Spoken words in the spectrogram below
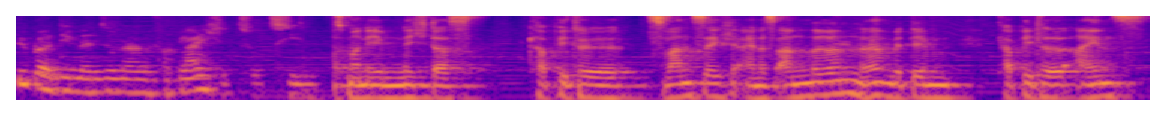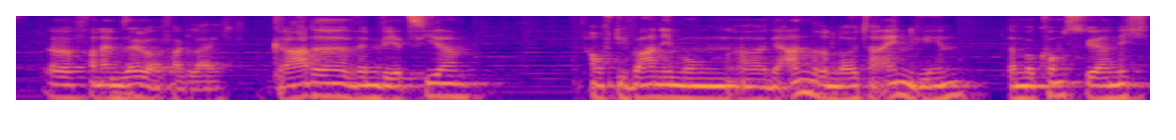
überdimensionale Vergleiche zu ziehen. Dass man eben nicht das Kapitel 20 eines anderen ne, mit dem Kapitel 1 äh, von einem selber vergleicht. Gerade wenn wir jetzt hier auf die Wahrnehmung äh, der anderen Leute eingehen, dann bekommst du ja nicht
